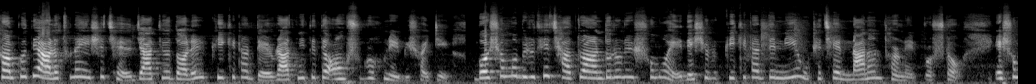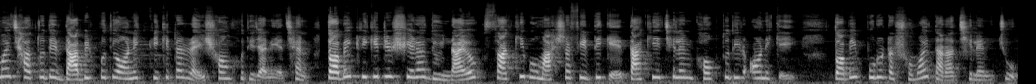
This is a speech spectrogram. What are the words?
সম্প্রতি আলোচনায় এসেছে জাতীয় দলের ক্রিকেটারদের রাজনীতিতে অংশগ্রহণের বিষয়টি। বৈষম্য বিরোধী ছাত্র আন্দোলনের সময়ে দেশের ক্রিকেটারদের নিয়ে উঠেছে নানান ধরনের প্রশ্ন। এ সময় ছাত্রদের দাবির প্রতি অনেক ক্রিকেটাররাই সংহতি জানিয়েছেন। তবে ক্রিকেটের সেরা দুই নায়ক সাকিব ও মাশরাফির দিকে তাকিয়েছিলেন ভক্তদের অনেকেই। তবে পুরোটা সময় তারা ছিলেন চুপ।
